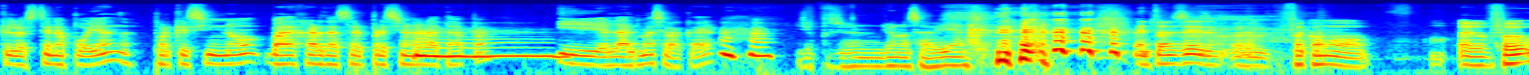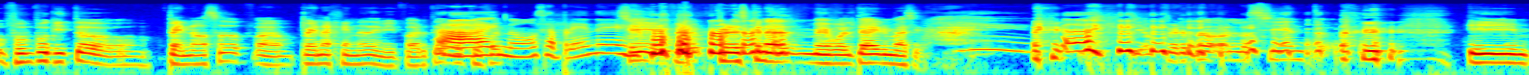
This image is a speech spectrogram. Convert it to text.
que lo estén apoyando, porque si no va a dejar de hacer presión a la tapa mm. y el alma se va a caer. Y yo pues yo, no sabía. entonces um, fue como eh, fue, fue, un poquito penoso, eh, pena ajena de mi parte. Ay, no, se aprende. Sí, pero, es que nada, me volteé a ir más yo, perdón, lo siento. y,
